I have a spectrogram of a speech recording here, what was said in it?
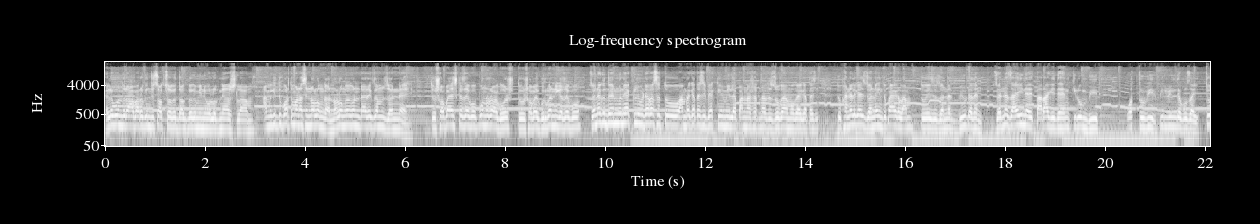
হ্যালো বন্ধুরা, আবারও কিন্তু চকচকে দগদগে মিনি ব্লগ নিয়ে আসলাম। আমি কিন্তু বর্তমান আছি নলঙ্গা। নলঙ্গা এখন ডাইরেক্ট এক্সাম জয়েন নেয় তো সবাই আজকে যাব পনেরো আগস্ট, তো সবাই ঘুরবার নিয়ে যাব জয়না কিন্তু হেনগনে এক কিলোমিটার আছে, তো আমরা গেতাছি ব্যক্তি মিলে পান্না সাটনার যোগায় মোগায় গেতাছি তো ফাইনালি গেছি জয়না কিন্তু পাই গেলাম। তো এই যে জয়নার ভিউটা দেন জয়না যাই নাই, তার আগে দেখেন কিরম ভিড় অত ভিড় পিলবিল দিয়ে বোঝাই। তো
